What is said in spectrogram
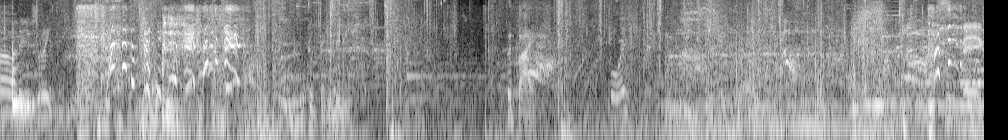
Oh, they used everything. Good very many. Goodbye. Big.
